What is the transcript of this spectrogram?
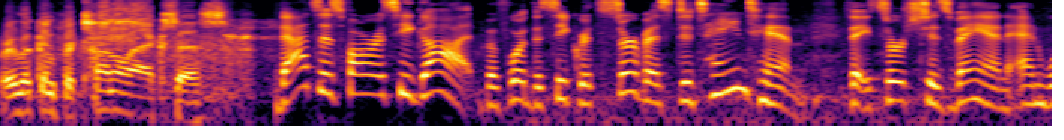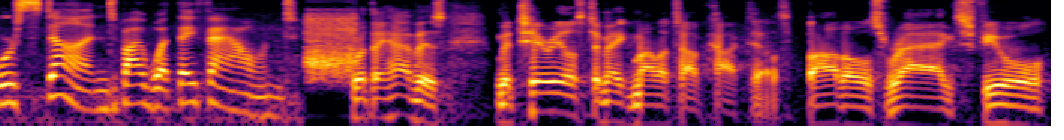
We're looking for tunnel access. That's as far as he got before the Secret Service detained him. They searched his van and were stunned by what they found. What they have is materials to make Molotov cocktails bottles, rags, fuel,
